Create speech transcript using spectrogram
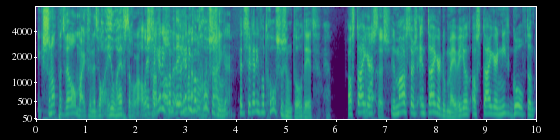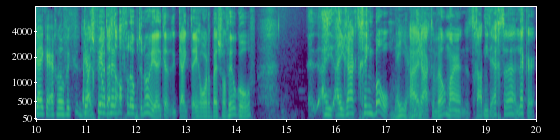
Ik snap het wel, maar ik vind het wel heel heftig hoor. Het Alles is de gaat redding van, de redding van het golfseizoen. Het is de redding van het golfseizoen, toch, dit? Ja. Als De Tiger... Masters. De Masters en Tiger doen mee, weet je. Want als Tiger niet golft, dan kijken er geloof ik 30, Ja, maar hij speelt 40 echt de afgelopen toernooien. Ik, kijk tegenwoordig best wel veel golf. Eh, Hij, hij raakt geen bal. Nee, ja, hij raakt hem wel, maar het gaat niet echt eh, lekker.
